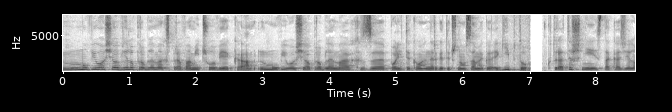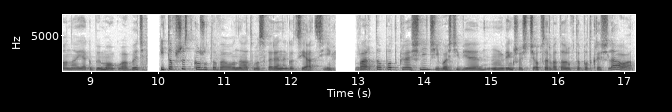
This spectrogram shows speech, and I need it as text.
Mówiło się o wielu problemach z prawami człowieka, mówiło się o problemach z polityką energetyczną samego Egiptu, która też nie jest taka zielona, jakby mogła być, i to wszystko rzutowało na atmosferę negocjacji. Warto podkreślić, i właściwie mm, większość obserwatorów to podkreślała,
